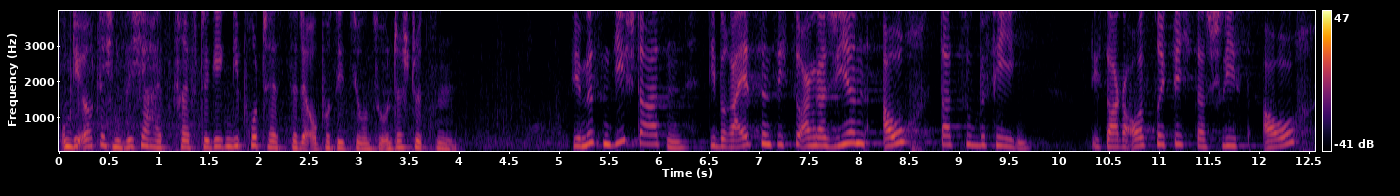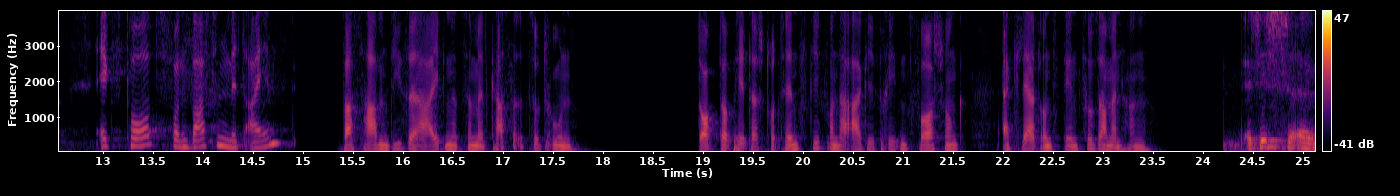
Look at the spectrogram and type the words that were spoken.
um die örtlichen Sicherheitskräfte gegen die Proteste der Opposition zu unterstützen. Wir müssen die Staaten, die bereit sind, sich zu engagieren, auch dazu befähigen. Ich sage ausdrücklich, das schließt auch Export von Waffen mit ein. Was haben diese Ereignisse mit Kassel zu tun? Dr. Peter Strutinski von der AG Friedensforschung erklärt uns den Zusammenhang. Es ist äh,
